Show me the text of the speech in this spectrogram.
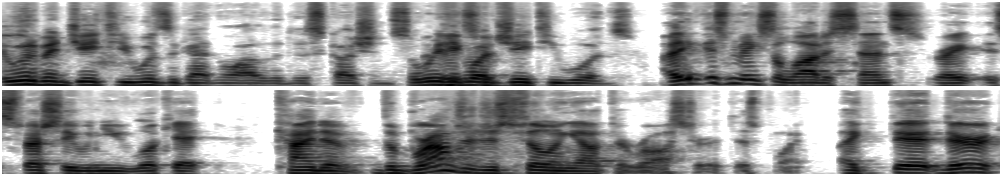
it would have been JT Woods that got in a lot of the discussion. So what do you think, think so. about JT Woods? I think this makes a lot of sense, right? Especially when you look at kind of the Browns are just filling out their roster at this point. Like they're, they're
